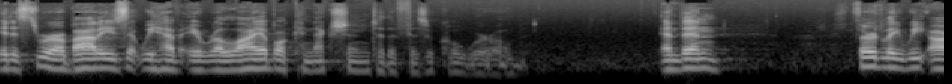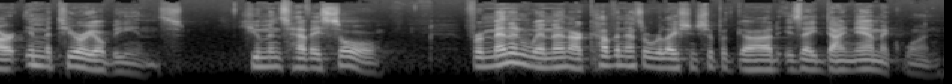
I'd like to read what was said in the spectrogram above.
It is through our bodies that we have a reliable connection to the physical world. And then, thirdly, we are immaterial beings. Humans have a soul For men and women, our covenantal relationship with God is a dynamic one.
